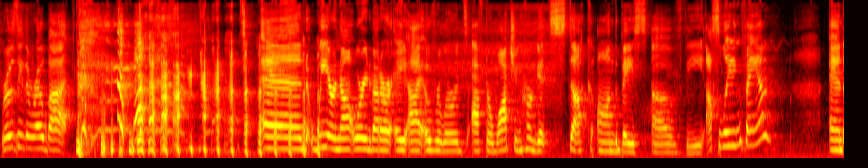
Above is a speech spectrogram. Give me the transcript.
Rosie the robot. and we are not worried about our AI overlords after watching her get stuck on the base of the oscillating fan. And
